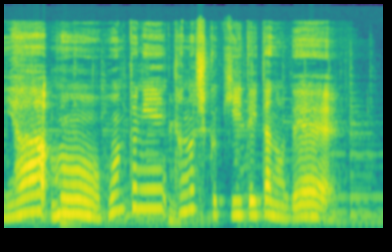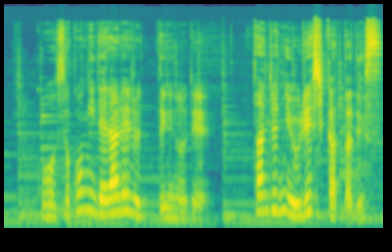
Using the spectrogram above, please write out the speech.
いやーもう本当に楽しく聞いていたので、こうそこに出られるっていうので単純に嬉しかったです。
